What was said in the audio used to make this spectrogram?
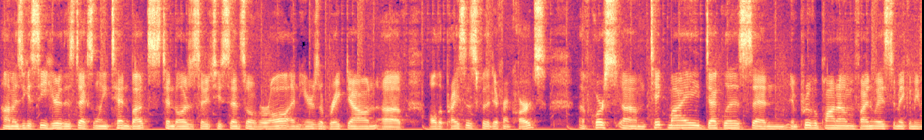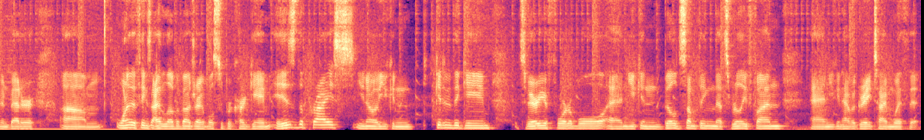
Um, as you can see here, this deck's only 10 bucks, $10.72 overall, and here's a breakdown of all the prices for the different cards. Of course, um, take my deck lists and improve upon them, find ways to make them even better. Um, one of the things I love about Dragon Ball Super Card Game is the price. You know, you can get into the game, it's very affordable, and you can build something that's really fun, and you can have a great time with it.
